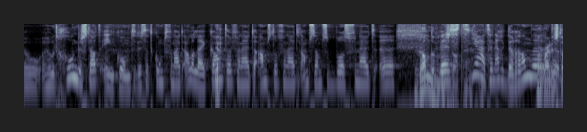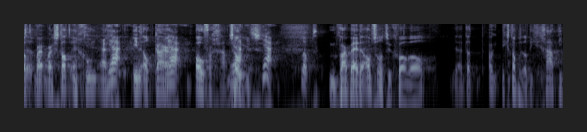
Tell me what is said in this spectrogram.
hoe, hoe, het groen de stad inkomt. Dus dat komt vanuit allerlei kanten. Ja. Vanuit de Amstel, vanuit het Amsterdamse bos, vanuit De randen van West. de stad eigenlijk. Ja, het zijn eigenlijk de randen. Maar waar, de, de stad, waar, waar stad en groen eigenlijk in elkaar overgaan, zoiets. Ja, klopt. Waarbij de Amstel natuurlijk gewoon wel... Ja, dat, oh, ik snap het wel, die gaat die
